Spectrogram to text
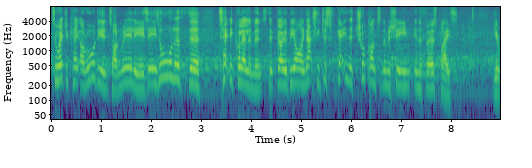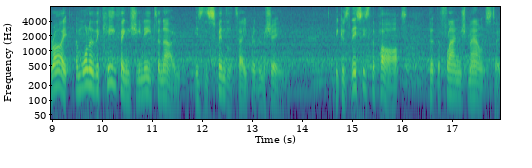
to educate our audience on really is, is all of the technical elements that go behind actually just getting the chuck onto the machine in the first place. You're right, and one of the key things you need to know is the spindle taper of the machine because this is the part that the flange mounts to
